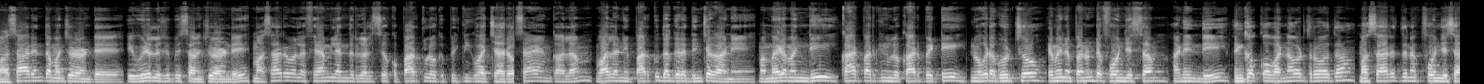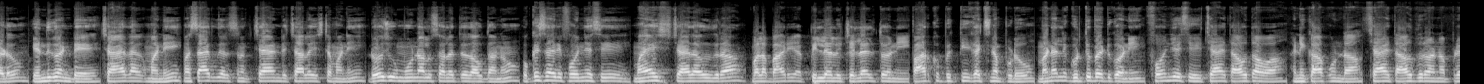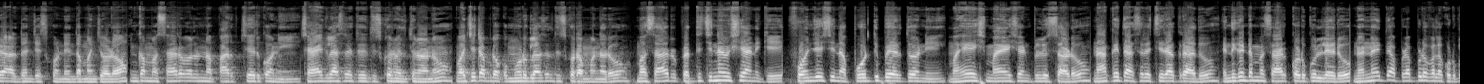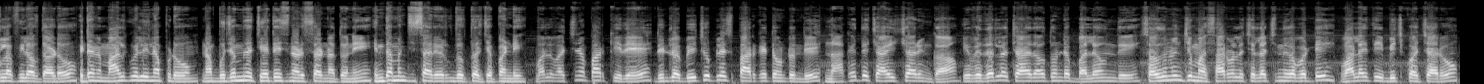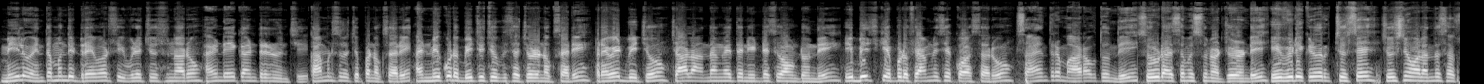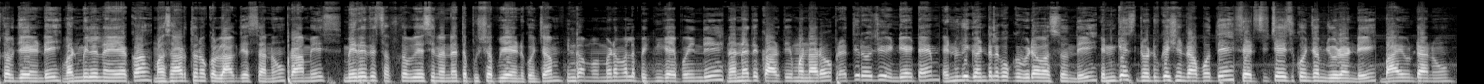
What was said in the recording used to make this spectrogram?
మా సార్ ఎంత మంచోడు అంటే ఈ వీడియోలో చూపిస్తాను చూడండి. మా సార్ వాళ్ళ ఫ్యామిలీ అందరు కలిసి ఒక పార్క్లో పిక్నిక్ వచ్చారు. సాయంకాలం వాళ్ళని పార్కు దగ్గర దించగానే మా మేడం అంది కార్ పార్కింగ్లో కార్ పెట్టి నువ్వు కూడా కూర్చో ఏమైనా పని ఉంటే ఫోన్ చేస్తాం. అనింది. ఇంకొక వన్ అవర్ తర్వాత మా సార్ అయితే నాకు ఫోన్ చేశాడు. ఎందుకంటే ఛాయ్ తాగమని మా సార్ తెలుసు నాకు ఛాయ్ అంటే చాలా ఇష్టమని రోజుకు మూడు నాలుగు సార్లు అయితే తాగుతాను. ఒకేసారి ఫోన్ చేసి మహేష్ ఛాయ్ తాగుదురా? వాళ్ళ భార్య పిల్లలు చెల్లెలతోని పార్కు పిక్నిక్ వచ్చినప్పుడు మనల్ని గుర్తు పెట్టుకొని ఫోన్ చేసి ఛాయ్ తాగుతావా? అని కాకుండా ఛాయ్ తాగుదురా? అన్నప్పుడే అర్థం చేసుకోండి ఎంత మంచోడో ఇంకా మా సార్ వాళ్ళు నా పార్క్ చేరుకొని చాయ్ గ్లాసులు అయితే తీసుకొని వెళ్తున్నాను. వచ్చేటప్పుడు ఒక మూడు గ్లాసులు తీసుకురమ్మన్నారు. మా సార్ ప్రతి చిన్న విషయానికి ఫోన్ చేసి నా పూర్తి పేరుతోని మహేష్ మహేష్ అని పిలుస్తాడు. నాకైతే అసలు చిరాకు రాదు. ఎందుకంటే మా సార్ కొడుకులు లేరు. నన్నైతే అప్పుడప్పుడు వాళ్ళ కొడుకులా ఫీల్ అవుతాడు. ఎటైనా మాల్కి వెళ్ళినప్పుడు నా భుజం మీద చేతేసి నడుస్తాడు నాతోని. ఇంత మంచి సార్ ఎవరికి దొరుకుతారు చెప్పండి. వాళ్ళు వచ్చిన పార్క్ ఇదే. దీంట్లో బీచ్ ప్లేస్ పార్క్ అయితే ఉంటుంది. నాకైతే చాయ్ ఇచ్చారు ఇంకా. ఈ వెదర్లో చాయ్ తాగుతుంటే భలే ఉంది. చదువు నుంచి మా సార్ వాళ్ళు చెల్లొచ్చింది కాబట్టి వాళ్ళైతే ఈ బీచ్కి వచ్చారు. మీలో ఎంత మంది డ్రైవర్స్ ఈ వీడియో చూస్తున్నారు? అండ్ ఏ కంట్రీ నుంచి? కామెంట్స్లో చెప్పండి ఒకసారి. అండ్ మీకు కూడా బీచ్ చూపిస్తే చూడండి ఒకసారి. ప్రైవేట్ బీచ్ చాలా అందంగా అయితే నీట్నెస్గా ఉంటుంది. ఈ బీచ్కి ఎప్పుడు ఫ్యామిలీస్ ఎక్కువ వస్తారు. సాయంత్రం ఆరవుతుంది. సూర్యుడు అసమిస్తున్నాడు చూడండి. ఈ వీడియో ఇక్కడ వరకు చూస్తే చూసిన వాళ్ళందరూ సబ్స్క్రైబ్ చేయండి. వన్ మిలియన్ అయ్యాక మా సార్తో ఒక లాగ్ చేస్తాను. ప్రామిస్ మీరైతే సబ్స్క్రైబ్ చేసి నన్నైతే పుష్అప్ చేయండి కొంచెం. ఇంకా మా మేడం వల్ల పిక్నిక్ అయిపోయింది. నన్నైతే కార్తీక్ అన్నారు. ప్రతిరోజు ఇండియా టైం ఎనిమిది గంటలకు ఒక వీడియో వస్తుంది. ఇన్ కేస్ నోటిఫికేషన్ రాకపోతే సెర్చ్ చేసి కొంచెం చూడండి. బాయ్ ఉంటాను.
